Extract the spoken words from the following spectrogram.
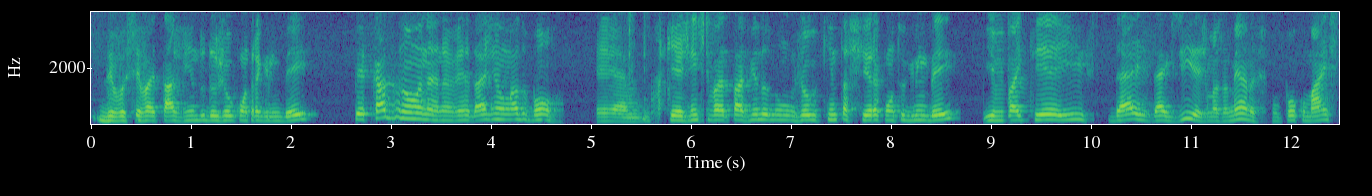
de você vai estar tá vindo do jogo contra Green Bay. Pecado não, né? Na verdade é um lado bom. É, porque a gente vai estar tá vindo num jogo quinta-feira contra o Green Bay e vai ter aí 10, 10 dias mais ou menos, um pouco mais,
